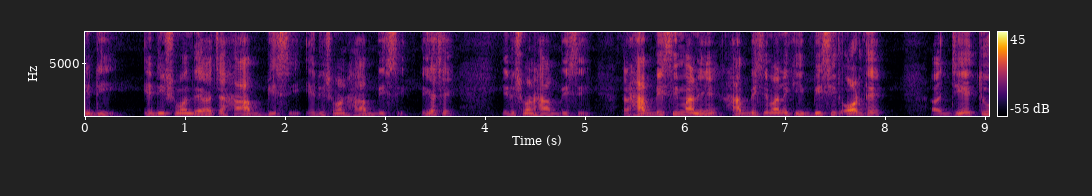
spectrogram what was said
এডি এডি সমান দেওয়া আছে হাফ বিসি এডি সমান হাফ বিসি ঠিক আছে? এডি সমান হাফ বিসি হাফ বিসি মানে হাফ বিসি মানে কি? বিসির অর্ধে আর যেহেতু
